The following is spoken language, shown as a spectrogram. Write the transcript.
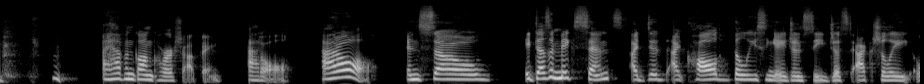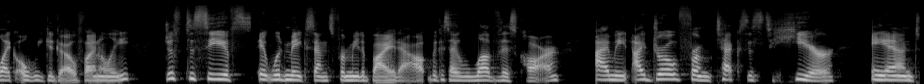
I haven't gone car shopping at all, at all. And so it doesn't make sense. I did, I called the leasing agency just actually like a week ago, finally, just to see if it would make sense for me to buy it out because I love this car. I mean, I drove from Texas to here and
